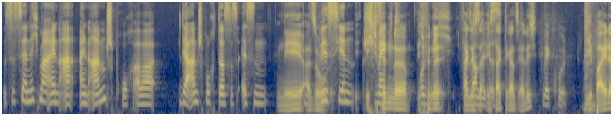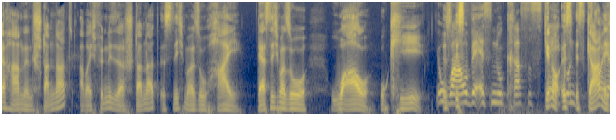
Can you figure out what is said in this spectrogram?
es ist ja nicht mal ein, ein Anspruch, aber der Anspruch, dass das Essen Nee, also bisschen ich schmeckt finde, ich und finde, nicht also ich, sag- ich sag dir ganz ehrlich, wäre cool. wir beide haben einen Standard, aber ich finde, dieser Standard ist nicht mal so high. Der ist nicht mal so, wow, okay. Oh, es wow, ist, wir essen nur krasses Steak Genau, ist, und ist gar nicht.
